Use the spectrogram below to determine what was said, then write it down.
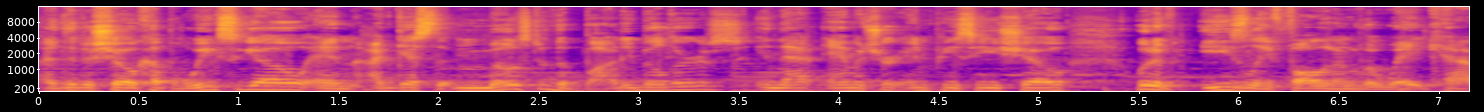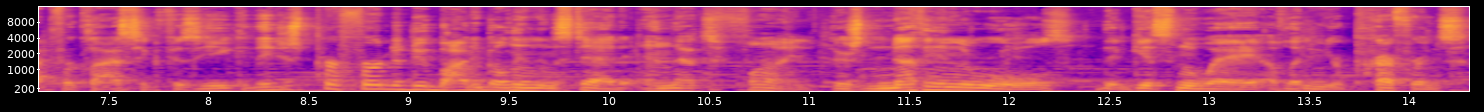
I did a show a couple weeks ago and I guess that most of the bodybuilders in that amateur NPC show would have easily fallen under the weight cap for classic physique. They just preferred to do bodybuilding instead and that's fine. There's nothing in the rules that gets in the way of letting your preference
